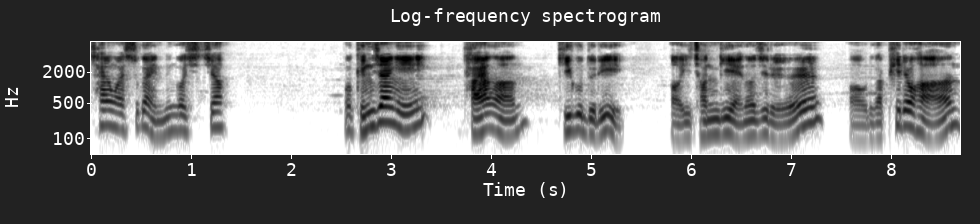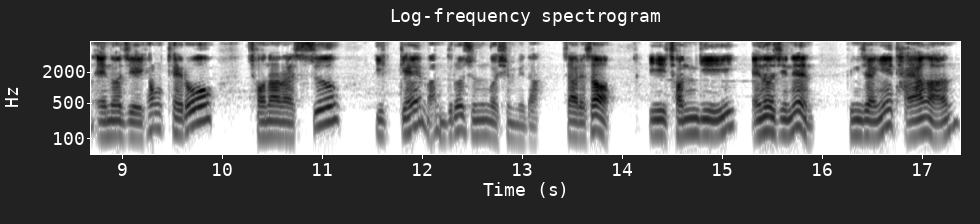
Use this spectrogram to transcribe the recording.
사용할 수가 있는 것이죠. 뭐 굉장히 다양한 기구들이 어, 이 전기 에너지를 어, 우리가 필요한 에너지의 형태로 전환할 수 있게 만들어 주는 것입니다. 자, 그래서 이 전기 에너지는 굉장히 다양한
